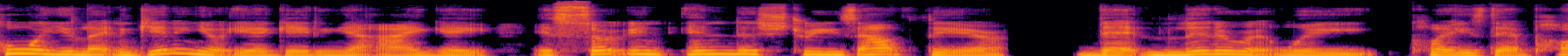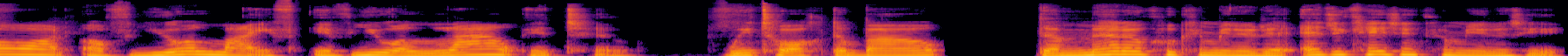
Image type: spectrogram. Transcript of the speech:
who are you letting get in your ear gate and your eye gate? Is certain industries out there that literally plays that part of your life if you allow it to. We talked about the medical community, the education community.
